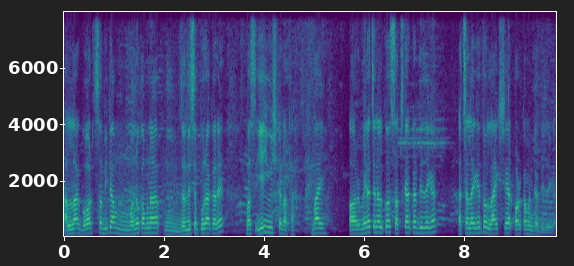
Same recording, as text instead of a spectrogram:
अल्लाह, गॉड सभी का मनोकामना जल्दी से पूरा करे। बस यही विश करना था। बाय और मेरे चैनल को सब्सक्राइब कर दीजिएगा। अच्छा लगे तो लाइक शेयर और कमेंट कर दीजिएगा।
